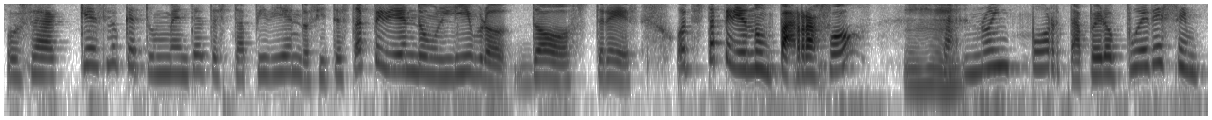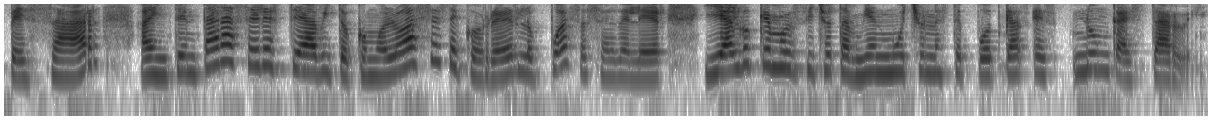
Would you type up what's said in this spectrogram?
O sea, ¿qué es lo que tu mente te está pidiendo? Si te está pidiendo un libro, dos, tres, o te está pidiendo un párrafo, o sea, no importa, pero puedes empezar a intentar hacer este hábito como lo haces de correr, lo puedes hacer de leer. Y algo que hemos dicho también mucho en este podcast es nunca es tarde.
